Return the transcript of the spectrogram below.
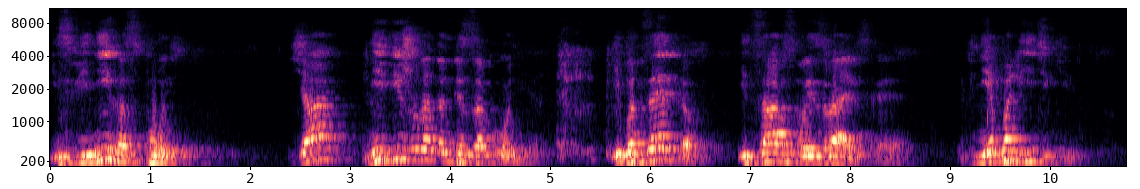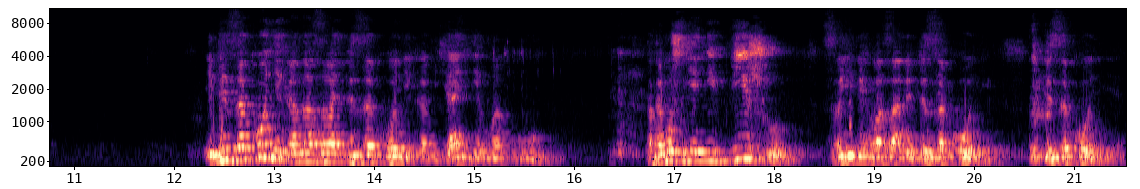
«Извини, Господь, я не вижу в этом беззакония, ибо церковь и царство израильское вне политики. И беззаконника назвать беззаконником я не могу, потому что я не вижу своими глазами беззаконие. беззаконие.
